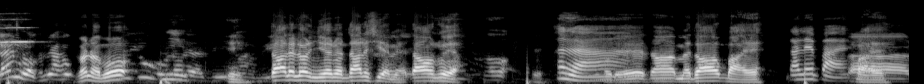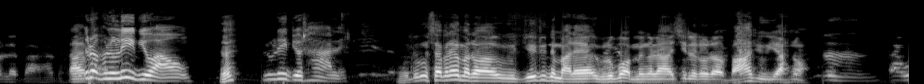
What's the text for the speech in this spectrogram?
လိုင်းဘောခင်ဗျာဟုတ်ဘာနာဘောအေးတားလည်းလို့ညနေတားလည်းရှိရမယ်တားအောင်လွှဲရဟုတ်ဟုတ်လားဟုတ်တယ်တားမတော့ပါရဲ့ဒါလည်းပါပါရဲ့လက်ပါဟုတ်တယ်ဒါသူတို့ဘယ်လိုလေးပြောအောင်ဟမ်ဘယ်လိုလေးပြောထားရလဲဟိုသူတို့ဆက်ပလဲမှာတော့ကျေးဇူးတင်ပါတယ်ဘလိုပေါ့မင်္ဂလာရှိလို့တော့ဘာပြူရနော်อื ม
